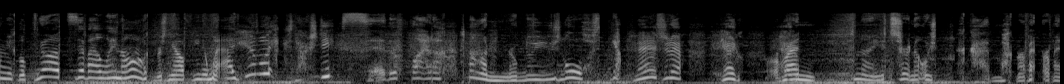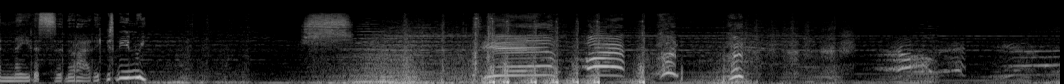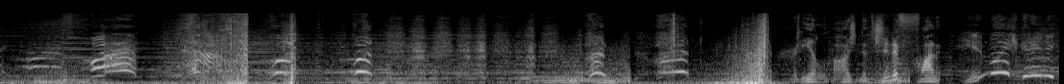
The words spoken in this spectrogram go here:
Sonja pratar väl en arbetsnabb inom ägarmarknadsdikt. de annorlunda. Ja, näsla. Ren. Nej, jag tror nog. Jag makkar värmen nej, det sänder här. Det är nu. Hunt! I. Sin if fun. Him like it.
